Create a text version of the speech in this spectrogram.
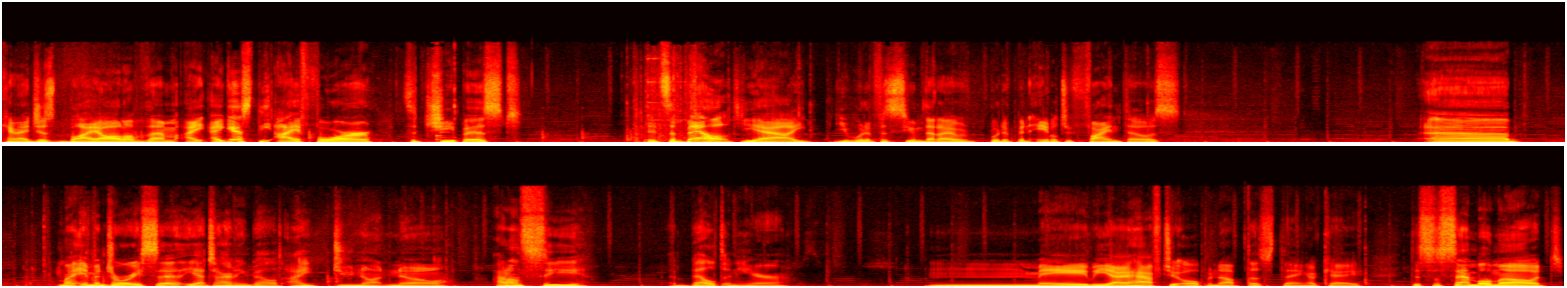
Can I just buy all of them? I, I guess the i4, it's the cheapest. It's a belt, yeah, you would have assumed that I would have been able to find those. Uh, my inventory says, yeah, timing belt. I do not know. I don't see a belt in here. Mm, maybe I have to open up this thing. Okay, disassemble mode.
